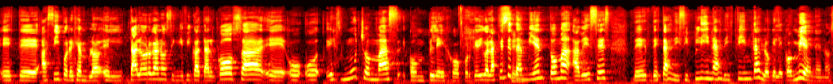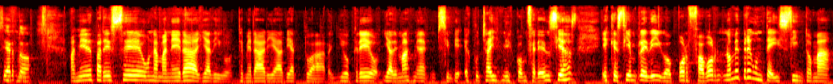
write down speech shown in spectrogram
este, así, por ejemplo, el tal órgano significa tal cosa, eh, o, o es mucho más complejo, porque digo, la gente Sí. también toma a veces de, de estas disciplinas distintas lo que le conviene, ¿no es cierto? A mí me parece una manera, ya digo, temeraria de actuar. Yo creo, y además me- si me escucháis mis conferencias, es que siempre digo, por favor, no me preguntéis síntoma,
